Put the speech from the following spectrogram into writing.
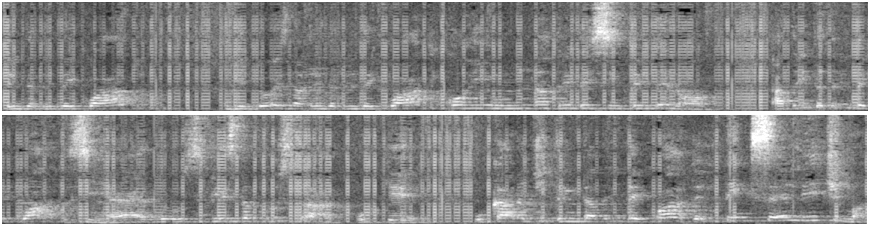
30-34, corri 2 na 30-34 e corri 1 na 35-39. A 30-34, assim, é do ciclista frustrado. Porque o cara de 30 a 34, ele tem que ser elite, mano.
